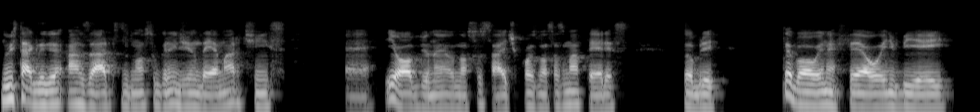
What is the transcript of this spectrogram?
No Instagram, as artes do nosso grande Andréa Martins. É, e óbvio, né, o nosso site com as nossas matérias sobre futebol, NFL, NBA,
